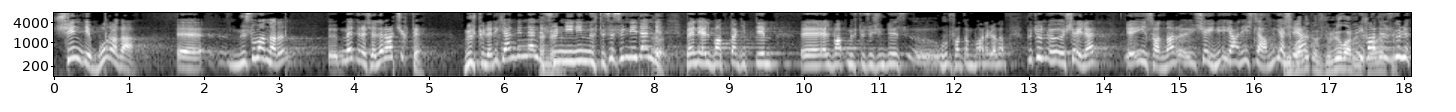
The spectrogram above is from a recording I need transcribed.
şimdi burada e, Müslümanların e, medreseleri açıktı. Müftüleri kendindendi. Kendinden. Sünni'nin müftüsü Sünni'dendi. Ben Elbap'ta gittim. E, Elbap müftüsü şimdi e, Urfa'da mübarek adam. Bütün e, şeyler, e, insanlar e, şeyini yani İslam'ı yaşayan... İbadet özgürlüğü vardı İbadet yok. özgürlüğü.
